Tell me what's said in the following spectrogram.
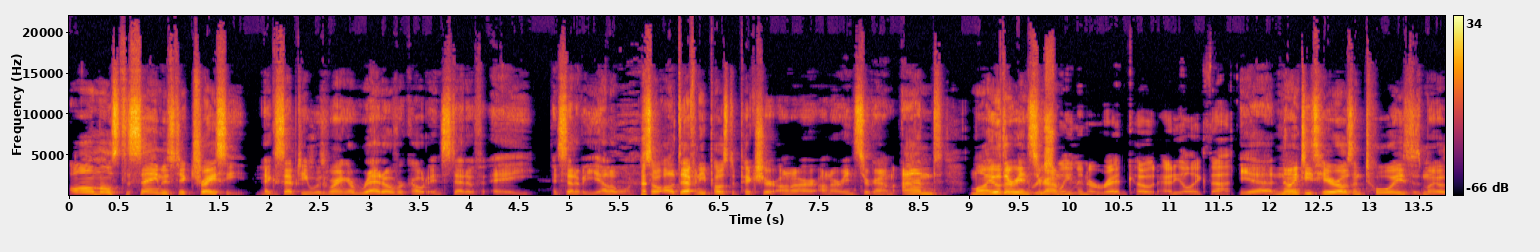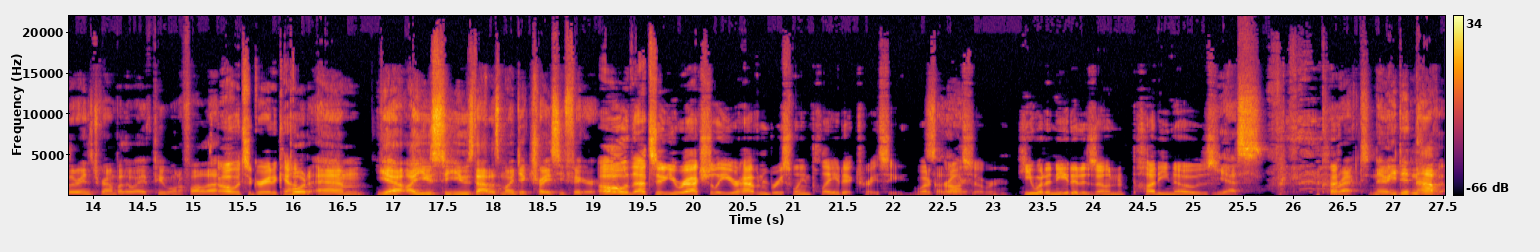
almost the same as Dick Tracy, except he was wearing a red overcoat instead of a instead of a yellow one. so I'll definitely post a picture on our on our Instagram and my other Instagram. Bruce Wayne in a red coat. How do you like that? Yeah, 90s Heroes and Toys is my other Instagram by the way if people want to follow that. Oh, it's a great account. But um yeah, I used to use that as my Dick Tracy figure. Oh, that's it. You're actually you're having Bruce Wayne play Dick Tracy. What a So crossover. He would have needed his own putty nose. Yes. Correct. Now he didn't have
